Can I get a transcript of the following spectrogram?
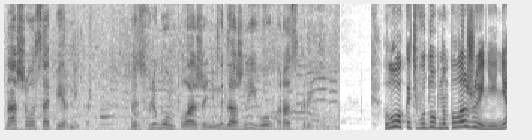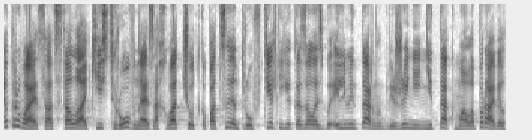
нашего соперника. То есть в любом положении мы должны его раскрыть. Локоть в удобном положении, не отрывается от стола, кисть ровная, захват четко по центру. В технике, казалось бы, элементарных движений не так мало правил,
